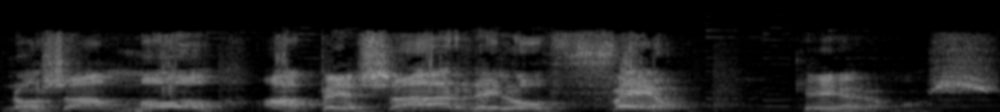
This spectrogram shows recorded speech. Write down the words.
nos amó a pesar de lo feo que éramos.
